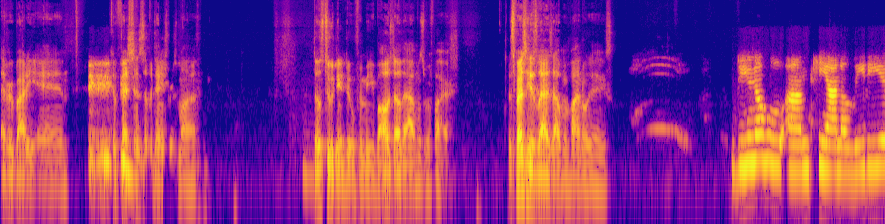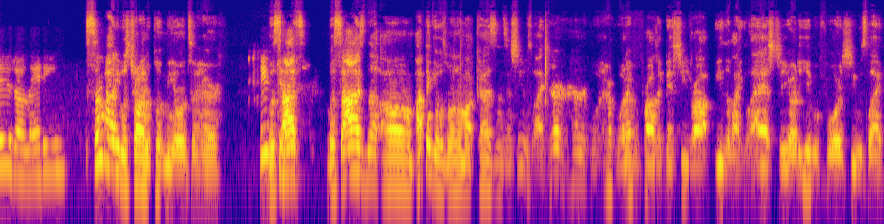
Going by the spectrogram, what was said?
everybody and Confessions of a Dangerous Mind. Those two didn't do it for me, but all his other albums were fire. Especially his last album, Vinyl Days. Do you know who um Kiana Ledé is or Ledé? somebody was trying to put me on to her. She's Besides, besides the um, I think it was one of my cousins, and she was like her her, her whatever project that she dropped either like last year or the year before. She was like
